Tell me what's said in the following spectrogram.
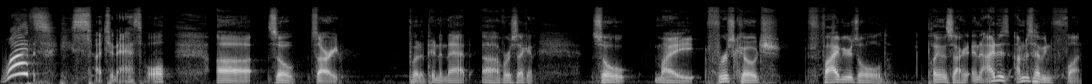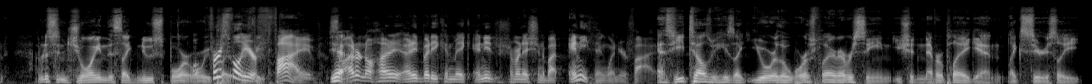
What? He's such an asshole. Uh, so sorry, put a pin in that uh, for a second. So my first coach, five years old, playing the soccer, and I just I'm just having fun. I'm just enjoying this like new sport where we. First of all, you're feet. five. Yeah. So I don't know how anybody can make any determination about anything when you're five. as he tells me, he's like, "You are the worst player I've ever seen. You should never play again." Like seriously,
